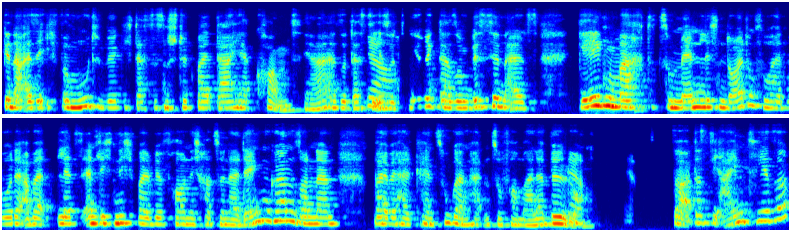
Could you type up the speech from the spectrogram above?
Genau, also ich vermute wirklich, dass es ein Stück weit daher kommt. Ja, also dass die Ja. Esoterik da so ein bisschen als Gegenmacht zur männlichen Deutungshoheit wurde, aber letztendlich nicht, weil wir Frauen nicht rational denken können, sondern weil wir halt keinen Zugang hatten zu formaler Bildung. Ja. Ja. So, das ist die eine These.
